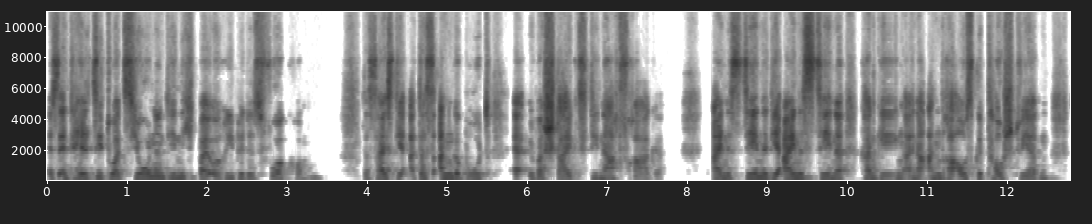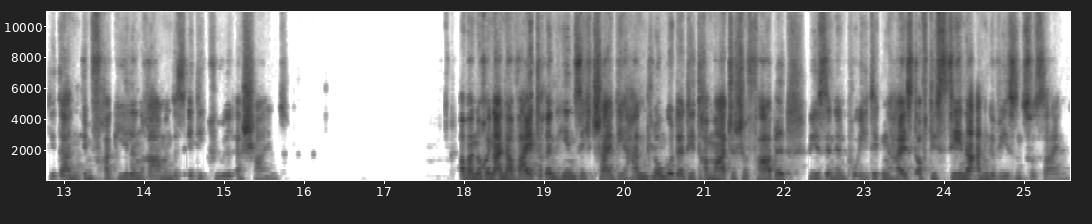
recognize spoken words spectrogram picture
Es enthält Situationen, die nicht bei Euripides vorkommen. Das heißt, die, das Angebot äh, übersteigt die Nachfrage eine Szene, die eine Szene kann gegen eine andere ausgetauscht werden, die dann im fragilen Rahmen des Edikül erscheint. Aber noch in einer weiteren Hinsicht scheint die Handlung oder die dramatische Fabel, wie es in den Poetiken heißt, auf die Szene angewiesen zu sein.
